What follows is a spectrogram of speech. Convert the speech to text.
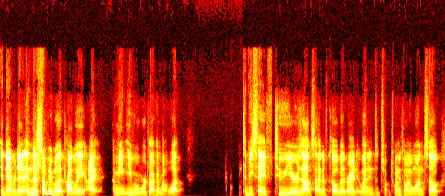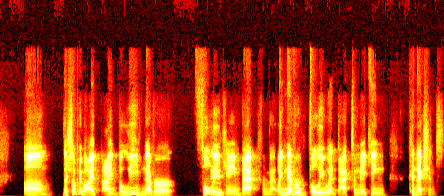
it never did. And there's some people that probably i i mean even we're talking about what? To be safe two years outside of covid right? It went into 2021 so um there's some people i i believe never fully mm-hmm. came back from that. Like never fully went back to making connections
